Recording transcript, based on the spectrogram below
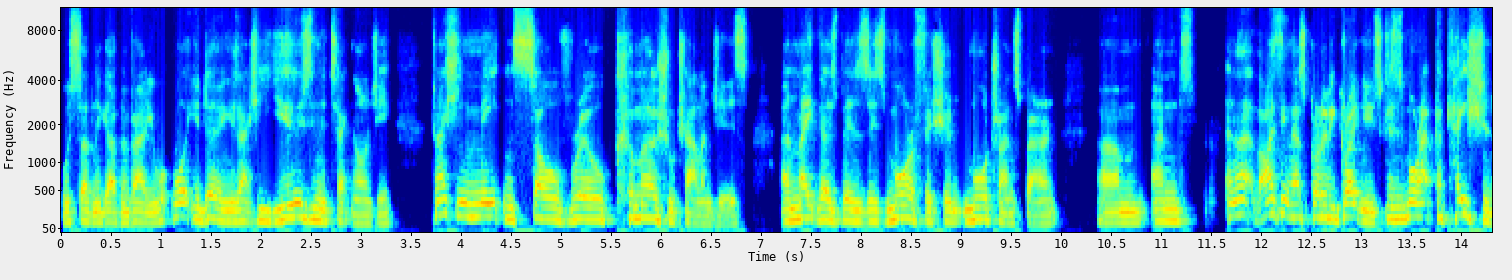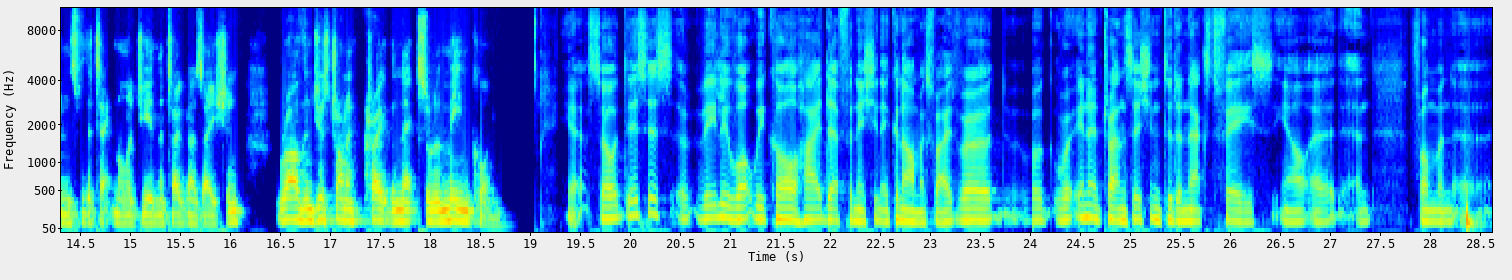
will suddenly go up in value. What, what you're doing is actually using the technology to actually meet and solve real commercial challenges and make those businesses more efficient, more transparent. Um, and and that, I think that's got to be great news because there's more applications for the technology in the tokenization rather than just trying to create the next sort of meme coin. Yeah, so this is uh, really what we call high definition economics, right? We're we're, we're in a transition to the next phase, you know, uh, and from an uh,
